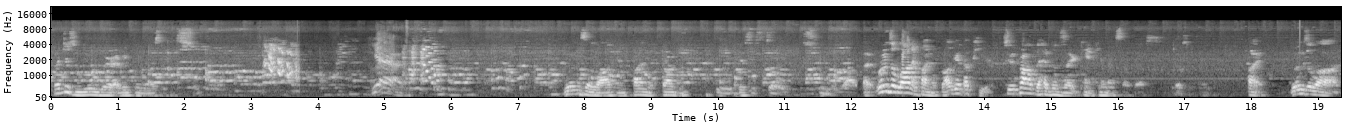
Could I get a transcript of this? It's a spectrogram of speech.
If I just knew where everything was, Yeah! Whimsalot and Final Frog. Ooh, this is still extremely loud. Uh, a lot and Final Frog get up here. See, the problem with the headphones is I can't hear myself. That's, that's. Hi. Whimsalot.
